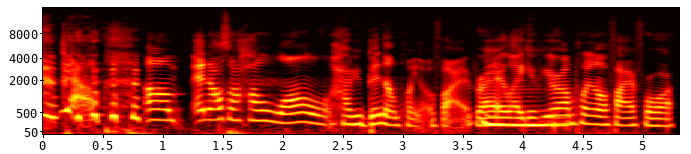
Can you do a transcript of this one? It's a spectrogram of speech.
yeah. Um, and also, how long have you been on 0.05, right? Like, if you're on 0.05 for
